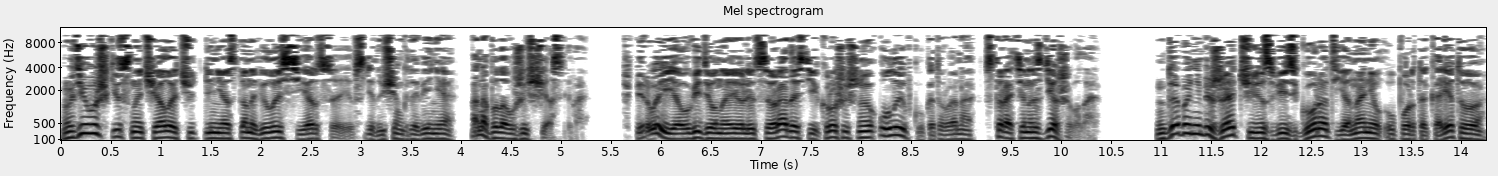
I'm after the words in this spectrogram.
У девушки сначала чуть ли не остановилось сердце, и в следующем мгновение она была уже счастлива. Впервые я увидел на ее лице радость и крошечную улыбку, которую она старательно сдерживала. Дабы не бежать через весь город, я нанял у порта карету,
